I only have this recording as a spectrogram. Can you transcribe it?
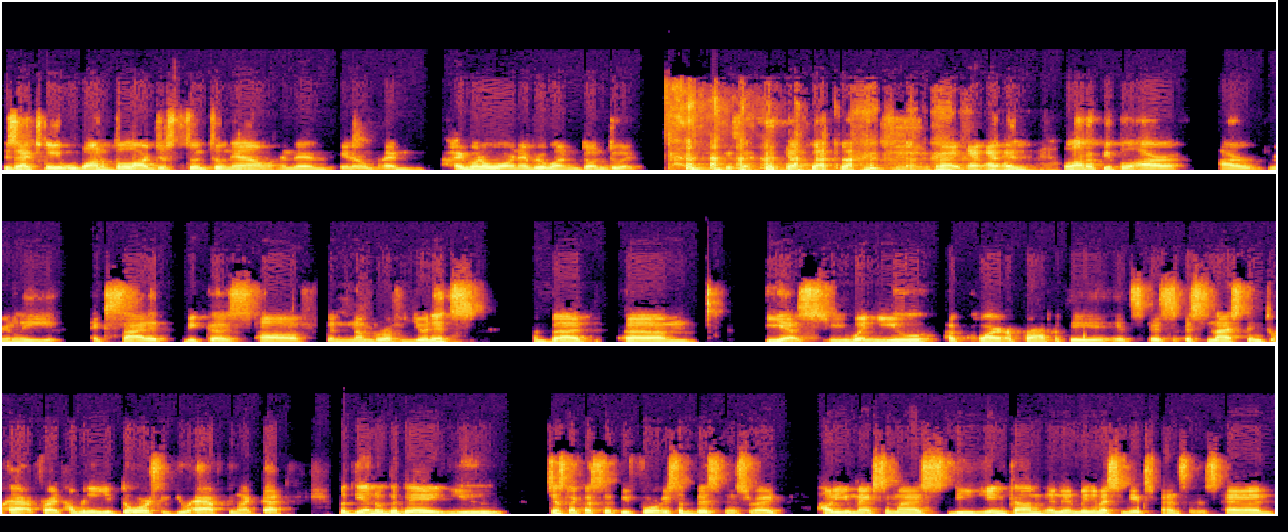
is actually one of the largest until now. And then you know, and I'm going to warn everyone: don't do it. right, and, and a lot of people are are really excited because of the number of units but um, yes, when you acquire a property, it's, it's it's a nice thing to have, right? How many doors do you have, thing like that. But at the end of the day, you just like I said before, it's a business, right? How do you maximize the income and then minimizing the expenses? And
